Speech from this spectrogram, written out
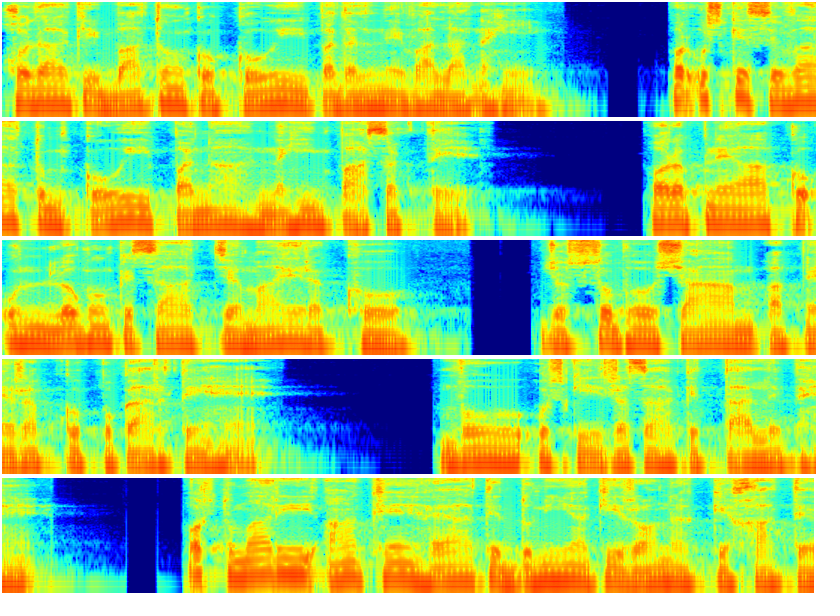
خدا کی باتوں کو کوئی بدلنے والا نہیں۔ اور اس کے سوا تم کوئی پناہ نہیں پا سکتے۔ اور اپنے آپ کو ان لوگوں کے ساتھ جمائے رکھو جو صبح و شام اپنے رب کو پکارتے ہیں۔ وہ اس کی رضا کے طالب ہیں۔ اور تمہاری آنکھیں حیات دنیا کی رونق کی خاطر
